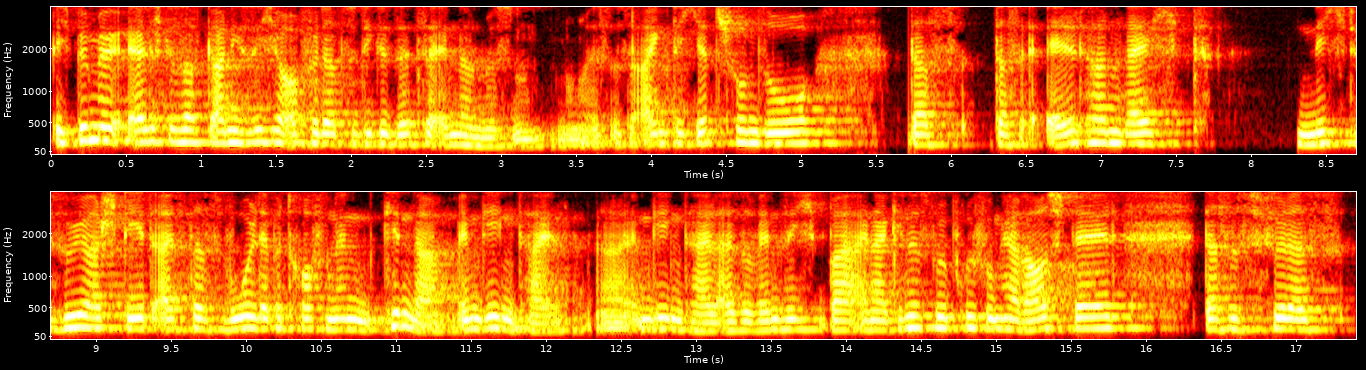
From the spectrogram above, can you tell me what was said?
Ich bin mir ehrlich gesagt gar nicht sicher, ob wir dazu die Gesetze ändern müssen. Es ist eigentlich jetzt schon so, dass das Elternrecht nicht höher steht als das Wohl der betroffenen Kinder. Im Gegenteil. Ja, Im Gegenteil. Also wenn sich bei einer Kindeswohlprüfung herausstellt, dass es für das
